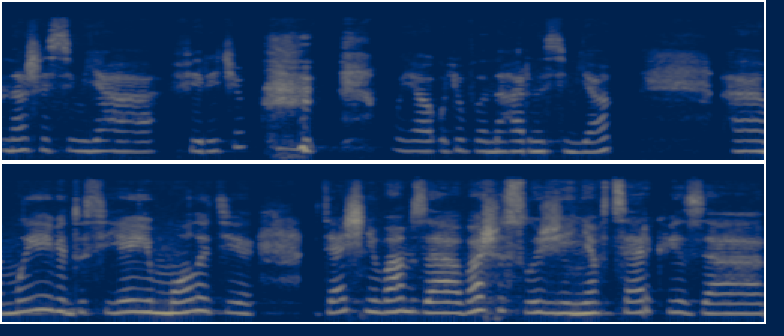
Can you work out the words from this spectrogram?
Наша сім'я Фірічів, моя улюблена гарна сім'я. Е, Ми від усієї молоді вдячні вам за ваше служіння в церкві, за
